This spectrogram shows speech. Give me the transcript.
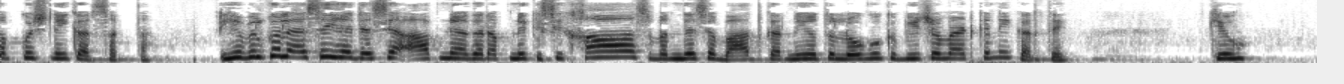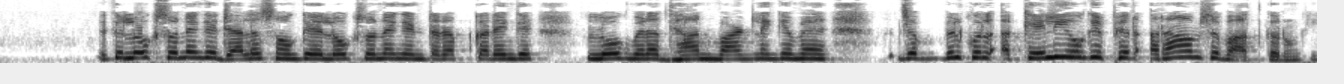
سب کچھ نہیں کر سکتا یہ بالکل ایسے ہی ہے جیسے آپ نے اگر اپنے کسی خاص بندے سے بات کرنی ہو تو لوگوں کے بیچ میں بیٹھ کے نہیں کرتے کیوں لوگ سنیں گے جالس ہوں گے لوگ سنیں گے انٹرپٹ کریں گے لوگ میرا دھیان بانٹ لیں گے میں جب بالکل اکیلی ہوگی پھر آرام سے بات کروں گی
